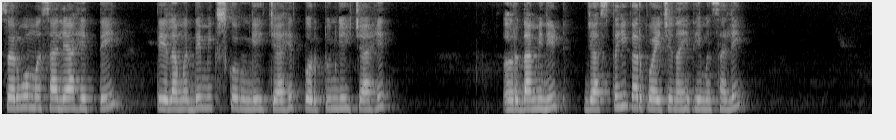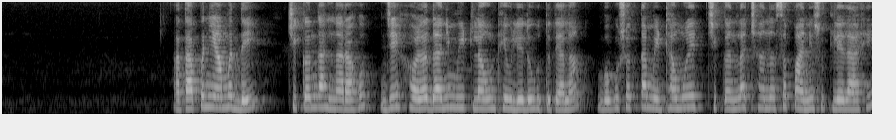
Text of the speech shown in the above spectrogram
सर्व मसाले आहेत ते. तेलामध्ये मिक्स करून घ्यायचे आहेत परतून घ्यायचे आहेत. अर्धा मिनिट जास्तही करपवायचे नाहीत हे मसाले. आता आपण यामध्ये चिकन घालणार आहोत जे हळद आणि मीठ लावून ठेवलेलं होतं त्याला. बघू शकता मिठामुळे चिकनला छान असं पाणी सुटलेलं आहे.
